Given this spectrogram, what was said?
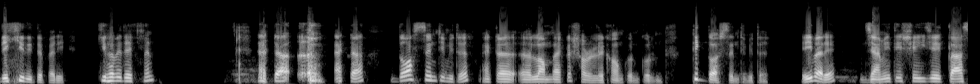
দেখিয়ে দিতে পারি। কীভাবে দেখবেন একটা একটা দশ সেন্টিমিটার একটা লম্বা একটা সরলরেখা অঙ্কন করুন। ঠিক দশ সেন্টিমিটার এইবারে জ্যামিতি সেই যে ক্লাস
